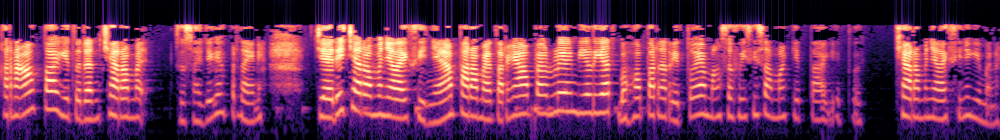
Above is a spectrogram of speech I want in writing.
karena apa gitu? Dan cara susah juga ya pertanyaannya. Jadi cara menyeleksinya parameternya apa dulu yang dilihat bahwa partner itu emang sevisi sama kita gitu? Cara menyeleksinya gimana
